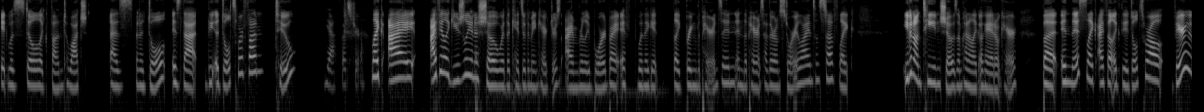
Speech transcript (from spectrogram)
it was still like fun to watch as an adult is that the adults were fun too Yeah, that's true. like i i feel like usually in a show where the kids are the main characters i'm really bored by if when they get like bring the parents in and the parents have their own storylines and stuff like even on teen shows i'm kind of like okay i don't care. But in this like i felt like the adults were all very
